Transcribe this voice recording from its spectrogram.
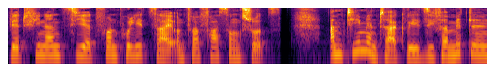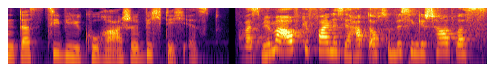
wird finanziert von Polizei und Verfassungsschutz. Am Thementag will sie vermitteln, dass Zivilcourage wichtig ist. Was mir mal aufgefallen ist, ihr habt auch so ein bisschen geschaut, was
